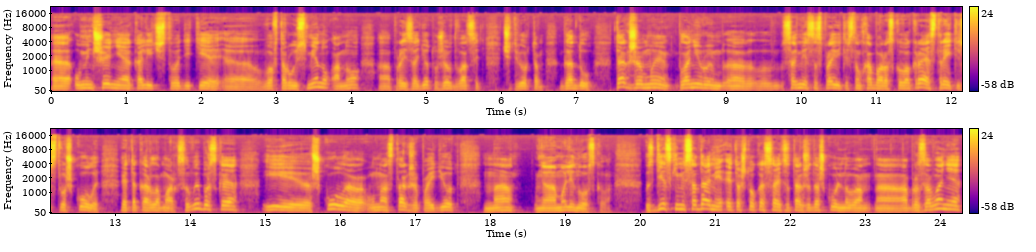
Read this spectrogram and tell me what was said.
Э, уменьшение количества детей э, во вторую смену, оно произойдет уже в 2024 году. Также мы планируем совместно с правительством Хабаровского края строительство школы, это Карла Маркса Выборгская, и школа у нас также пойдет на Малиновского. С детскими садами, это что касается также дошкольного э, образования,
